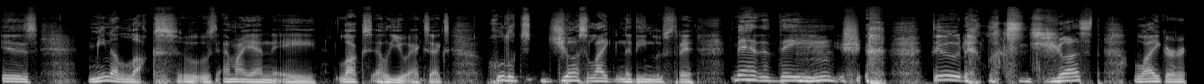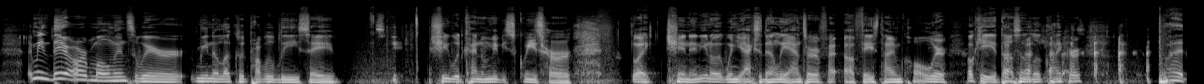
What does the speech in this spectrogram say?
is Mina Luxx, who's M I N A Lux L U X X, who looks just like Nadine Lustre. Man, they, mm-hmm. dude, looks just like her. I mean, there are moments where Mina Luxx would probably say she would kind of maybe squeeze her like chin in, you know, when you accidentally answer a, fa- a FaceTime call where, okay, it doesn't look like her. But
